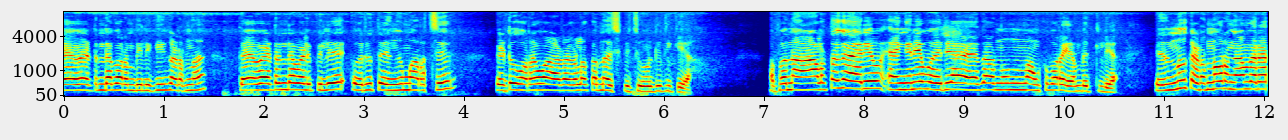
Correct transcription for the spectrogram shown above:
ദേവേട്ടന്റെ പറമ്പിലേക്കും കടന്ന് ദേവേട്ടന്റെ വെളുപ്പിൽ ഒരു തെങ്ങ് മറിച്ച് ഇട്ട് കുറേ വാഴകളൊക്കെ നശിപ്പിച്ചുകൊണ്ടിരിക്കുക അപ്പോൾ നാളത്തെ കാര്യം എങ്ങനെയാ വരിക ഏതാണെന്നൊന്നും നമുക്ക് പറയാൻ പറ്റില്ല. എന്ന് കിടന്നുറങ്ങാൻ വരെ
